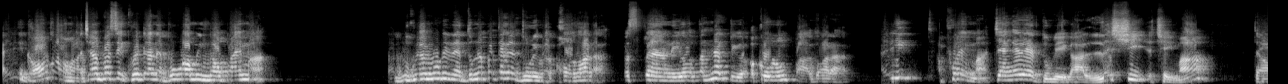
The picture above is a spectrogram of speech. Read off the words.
အဲ့ဒီခေါင်းဆောင်ဟာဂျမ်ဖက်စစ်ခွေးတက်နဲ့ပူးပေါင်းပြီးနောက်ပိုင်းမှာလူခွဲမှုတွေနဲ့သူနဲ့ပတ်သက်တဲ့သူတွေပါခေါ်သွားတာပစပန်တွေရောတနက်တွေရောအကုန်လုံးပါသွားတာအဲ့ဒီအဖွဲ့မှာကြံခဲ့တဲ့သူတွေကလက်ရှိအချိန်မှာ ဒါ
